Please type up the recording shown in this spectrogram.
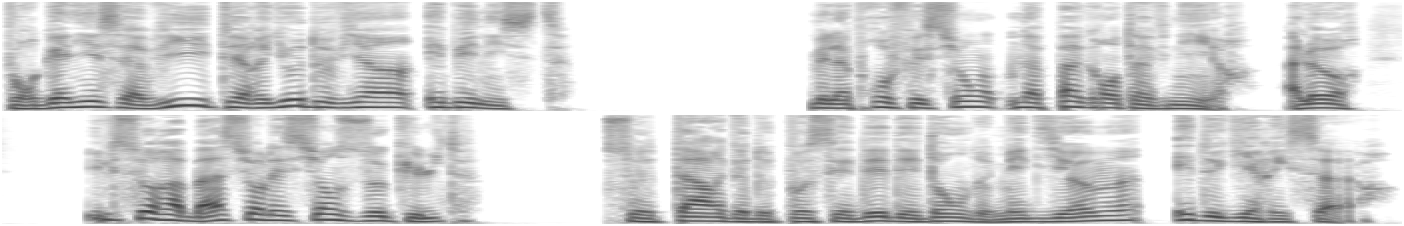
Pour gagner sa vie, Thériault devient ébéniste. Mais la profession n'a pas grand avenir, alors il se rabat sur les sciences occultes, se targue de posséder des dons de médium et de guérisseur.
